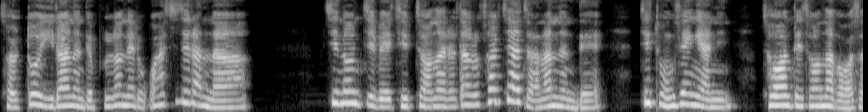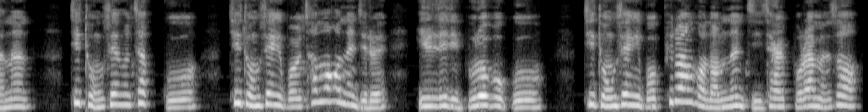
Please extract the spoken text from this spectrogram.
절도 일하는데 불러내려고 하시질 않나. 신혼집에 집 전화를 따로 설치하지 않았는데 지 동생이 아닌 저한테 전화가 와서는 지 동생을 찾고 지 동생이 뭘 처먹었는지를 일일이 물어보고 지 동생이 뭐 필요한 건 없는지 잘 보라면서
